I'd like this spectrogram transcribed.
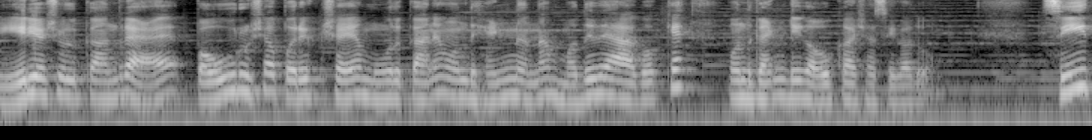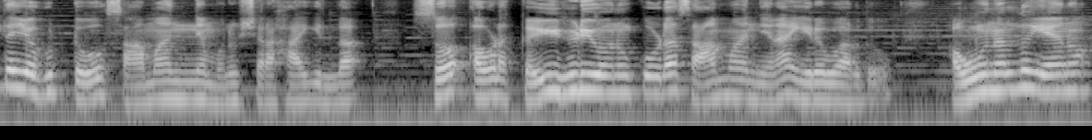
ವೀರ್ಯಶುಲ್ಕ ಅಂದರೆ ಪೌರುಷ ಪರೀಕ್ಷೆಯ ಮೂಲಕನೇ ಒಂದು ಹೆಣ್ಣನ್ನು ಮದುವೆ ಆಗೋಕ್ಕೆ ಒಂದು ಗಂಡಿಗೆ ಅವಕಾಶ ಸಿಗೋದು. ಸೀತೆಯ ಹುಟ್ಟು ಸಾಮಾನ್ಯ ಮನುಷ್ಯರ ಹಾಗಿಲ್ಲ. ಸೊ, ಅವಳ ಕೈ ಹಿಡಿಯೋನು ಕೂಡ ಸಾಮಾನ್ಯನ ಇರಬಾರ್ದು. ಅವನಲ್ಲೂ ಏನೋ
